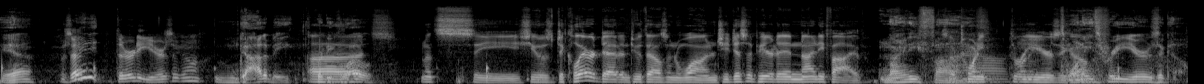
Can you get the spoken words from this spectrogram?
Yeah. Was that 30 years ago? Got to be. Pretty Uh, close. Let's see. She was declared dead in 2001. She disappeared in 95. 95. So 23 years ago. 23 years ago.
